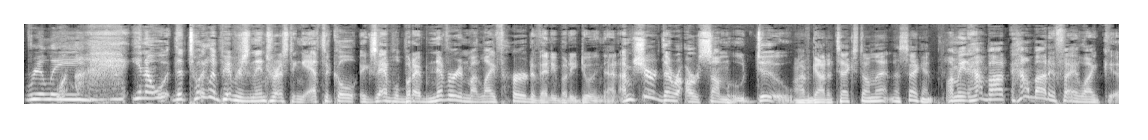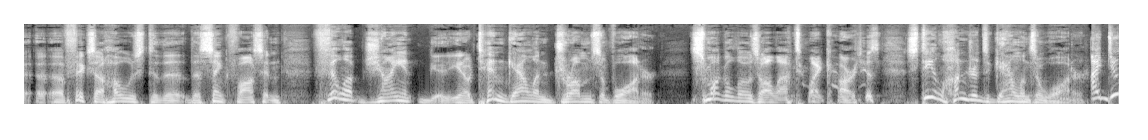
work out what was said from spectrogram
Really? Well, uh, you know, the toilet paper is an interesting ethical example, but I've never in my life heard of anybody doing that. I'm sure there are some who do. I've got a text on that in a second. I mean, how about how about if I like uh, uh, fix a hose to the the sink faucet and fill up giant, you know, ten gallon drums of water? Smuggle those all out to my car. Just steal hundreds of gallons of water. I do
